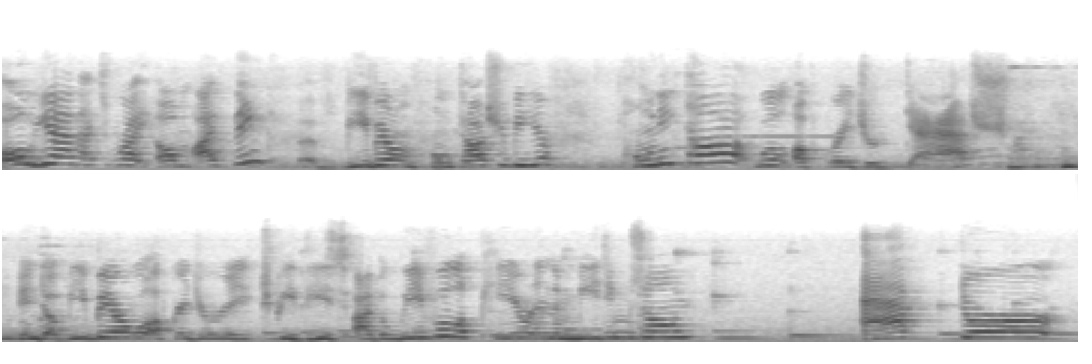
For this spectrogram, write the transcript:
Oh yeah, that's right. Um, I think uh, Bibarel and Ponyta should be here. Ponyta will upgrade your dash, and uh, Bibarel will upgrade your HP. These, I believe, will appear in the meeting zone after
